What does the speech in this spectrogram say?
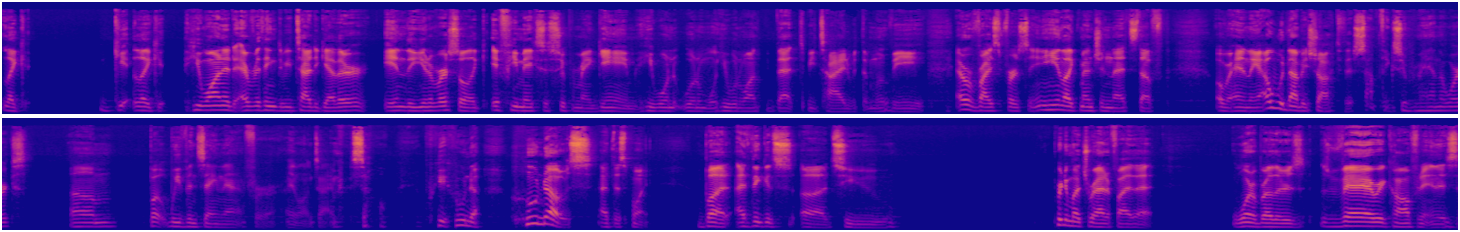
like, get like he wanted everything to be tied together in the universe. So like, if he makes a Superman game, he wouldn't wouldn't he would want that to be tied with the movie or vice versa. And he like mentioned that stuff overhandling. I would not be shocked if there's something Superman in the works. Um, but we've been saying that for a long time, so who know who knows at this point. But I think it's uh, to pretty much ratify that Warner Brothers is very confident in this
